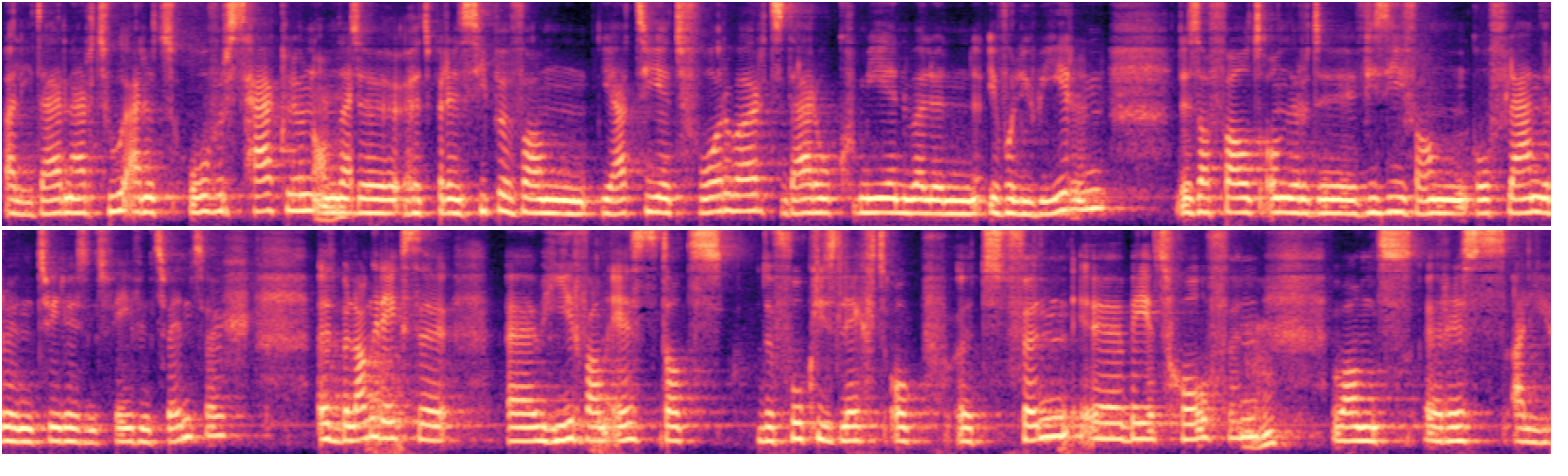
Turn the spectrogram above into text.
allee, daar naartoe aan het overschakelen, omdat ze het principe van ja, het forward daar ook mee in willen evolueren. Dus dat valt onder de visie van Golf Vlaanderen 2025. Het belangrijkste uh, hiervan is dat de focus ligt op het fun uh, bij het golfen. -hmm. Want er is allee,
